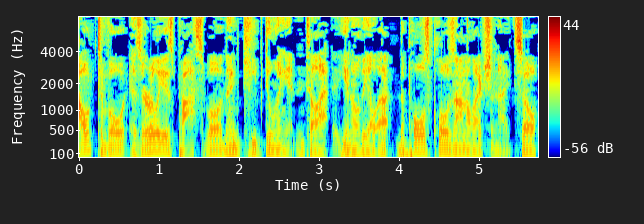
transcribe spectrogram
out to vote as early as possible and then keep doing it until, you know, the, uh, the polls close on election night. So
